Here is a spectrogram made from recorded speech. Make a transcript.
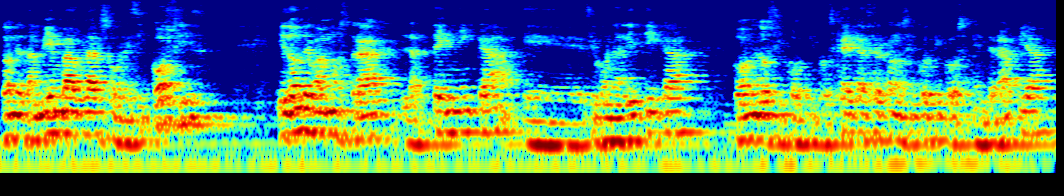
donde también va a hablar sobre psicosis y donde va a mostrar la técnica eh, psicoanalítica con los psicóticos, qué hay que hacer con los psicóticos en terapia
